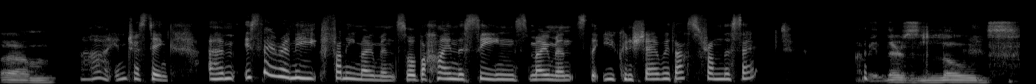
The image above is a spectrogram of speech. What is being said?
Um, Ah, interesting. Um, is there any funny moments or behind the scenes moments that you can share with us from the sect? I mean, there's loads.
